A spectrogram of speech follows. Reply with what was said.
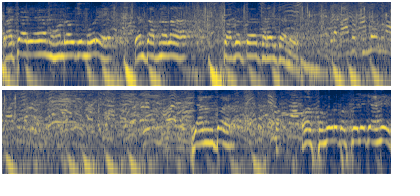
प्राचार्य मोहनरावजी मोरे यांचं आपल्याला स्वागत करायचं आहे. यानंतर समोर बसलेले जे आहेत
